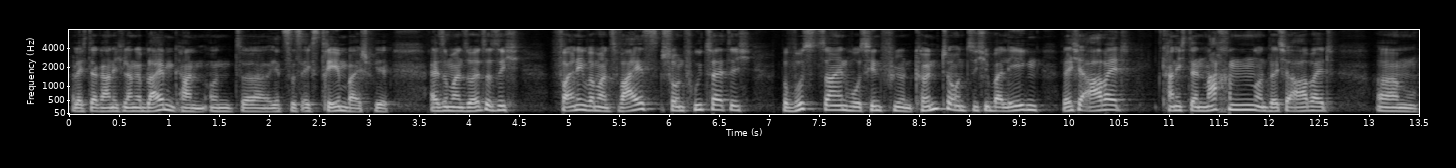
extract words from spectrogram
weil ich da gar nicht lange bleiben kann. Und äh, jetzt das Extrembeispiel. Also man sollte sich vor allen Dingen, wenn man es weiß, schon frühzeitig bewusst sein, wo es hinführen könnte und sich überlegen, welche Arbeit kann ich denn machen und welche Arbeit ähm,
